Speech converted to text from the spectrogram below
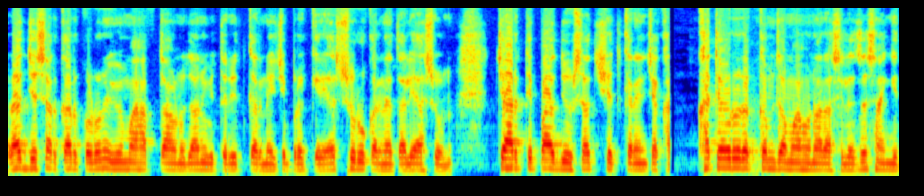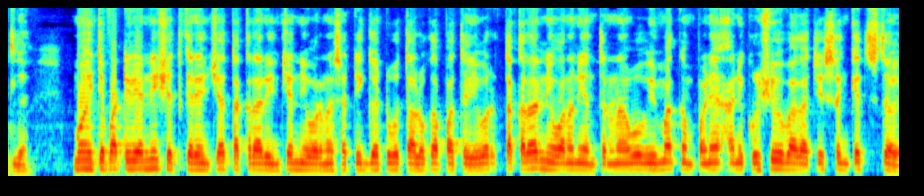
राज्य सरकारकडून विमा हप्ता अनुदान वितरित करण्याची प्रक्रिया सुरू करण्यात आली असून चार ते पाच दिवसात शेतकऱ्यांच्या खा- खात्यावर रक्कम जमा होणार असल्याचं सांगितलं. मोहिते पाटील यांनी शेतकऱ्यांच्या तक्रारींच्या निवारणासाठी गट व तालुका पातळीवर तक्रार निवारण यंत्रणा व विमा कंपन्या आणि कृषी विभागाचे संकेतस्थळ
